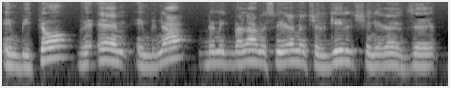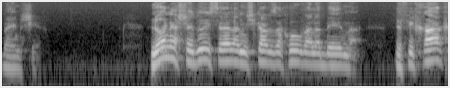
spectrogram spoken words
עם ביתו ואם עם בנה, במגבלה מסוימת של גיל, שנראה את זה בהמשך. לא נחשדו ישראל על משכב זכור ועל הבהמה, לפיכך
